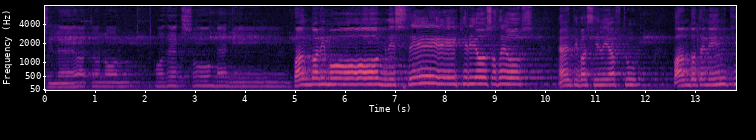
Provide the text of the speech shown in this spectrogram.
Βασιλέα των όρων, οδεξούμενη. Πάντων ημών μνηστή Κύριος ο Θεός, εν τη βασίλεια αυτού, πάντοτε νυν και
